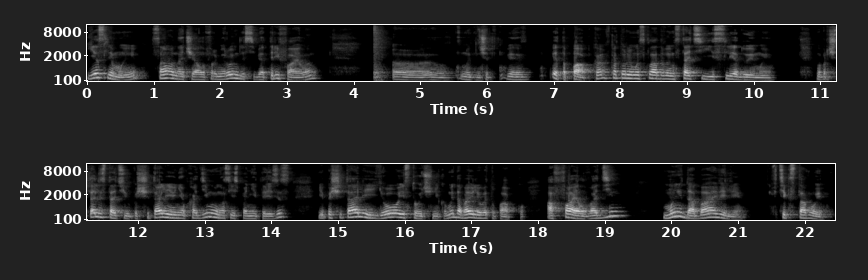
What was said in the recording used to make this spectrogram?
Если мы с самого начала формируем для себя три файла, э, значит, э, это папка, в которой мы складываем статьи исследуемые, мы прочитали статью, посчитали ее необходимой, у нас есть по ней тезис, и посчитали ее источником и добавили в эту папку. А файл в один мы добавили в текстовой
